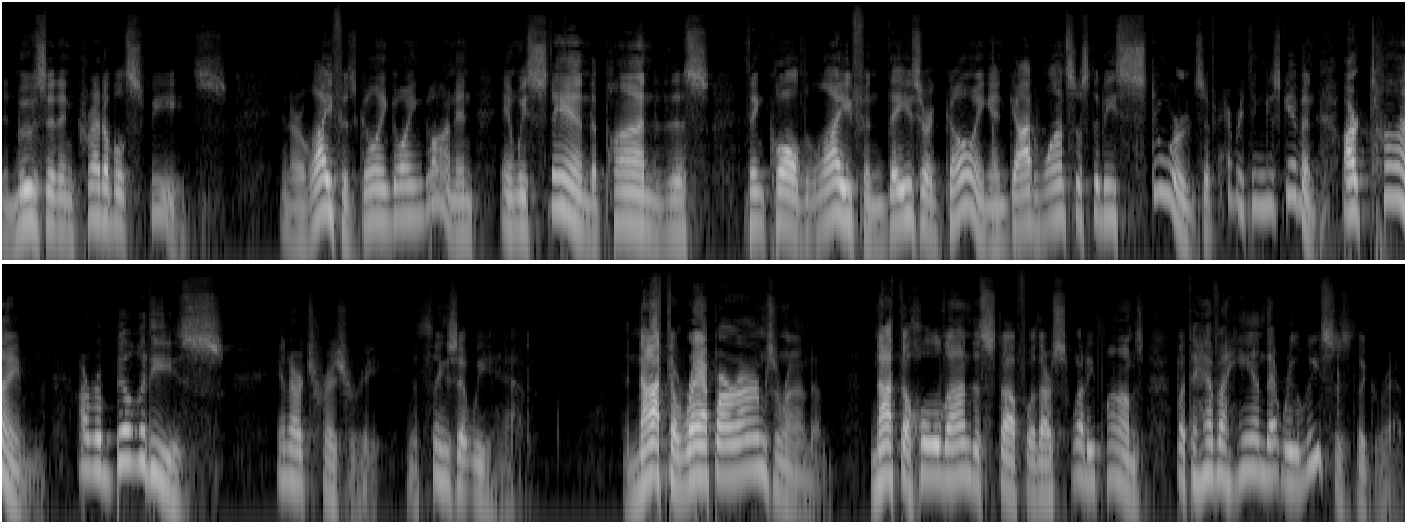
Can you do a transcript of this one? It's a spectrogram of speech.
It moves at incredible speeds. And our life is going, going, gone. And, and we stand upon this thing called life, and days are going, and God wants us to be stewards of everything He's given our time, our abilities, and our treasury, the things that we have. And not to wrap our arms around them, not to hold on to stuff with our sweaty palms, but to have a hand that releases the grip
